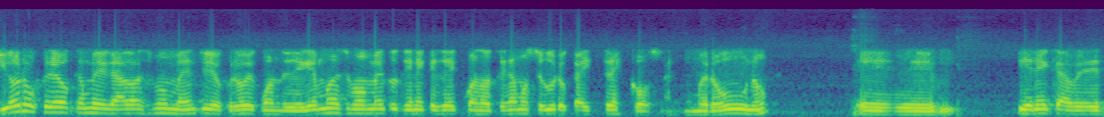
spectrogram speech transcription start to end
yo no creo que hemos llegado a ese momento. Yo creo que cuando lleguemos a ese momento tiene que ser cuando tengamos seguro que hay tres cosas. Número uno, tiene que haber,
